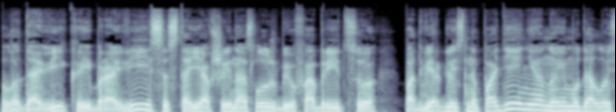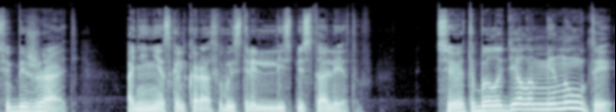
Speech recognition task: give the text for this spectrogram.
Ладовика и Брови, состоявшие на службе у Фабрицу, подверглись нападению, но им удалось убежать. Они несколько раз выстрелили из пистолетов. Все это было делом минуты.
